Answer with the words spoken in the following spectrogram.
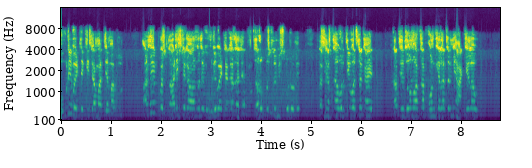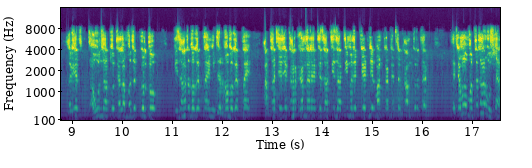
उघडी बैठकीच्या माध्यमातून. अनेक प्रश्न अडीचशे गावांमध्ये उघडी बैठका झाल्या. हजारो प्रश्न मी सोडवले. प्रशासनावरती वरचं काय रात्री दोन वाजता फोन केला तर मी हाकेला लावू लगेच धावून जातो त्याला मदत करतो. मी जात बघत नाही मी धर्म बघत नाही. आताचे जे कारखानदार आहेत ते जाती जातीमध्ये तेढ निर्माण करण्याचं काम करत आहेत. त्याच्यामुळे मतदार हुशार.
